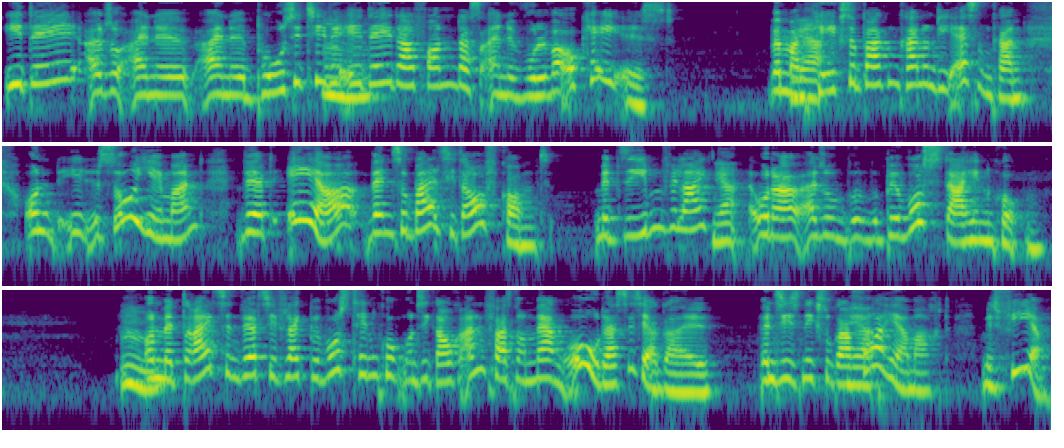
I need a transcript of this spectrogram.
Idee, also eine, eine positive Mhm. Idee davon, dass eine Vulva okay ist. Wenn man Ja. Kekse backen kann und die essen kann. Und so jemand wird eher, wenn sobald sie draufkommt, mit sieben vielleicht, Ja. oder also be- bewusst da hingucken. Mhm. Und mit 13 wird sie vielleicht bewusst hingucken und sich auch anfassen und merken, oh, das ist ja geil. Wenn sie es nicht sogar Ja. vorher macht. Mit vier,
